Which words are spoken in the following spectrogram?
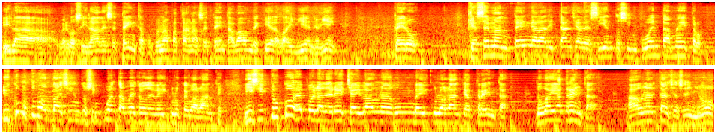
y la velocidad de 70, porque una patana a 70 va donde quiera, va y viene bien. Pero que se mantenga la distancia de 150 metros. ¿Y cómo tú vas a andar 150 metros de vehículo que va adelante? Y si tú coges por la derecha y va una- un vehículo adelante a 30, tú vas a ir a 30, a una distancia, señor.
